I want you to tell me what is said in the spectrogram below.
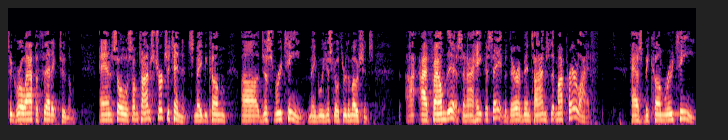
to grow apathetic to them. And so sometimes church attendance may become uh, just routine. Maybe we just go through the motions. I, I found this, and I hate to say it, but there have been times that my prayer life has become routine.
